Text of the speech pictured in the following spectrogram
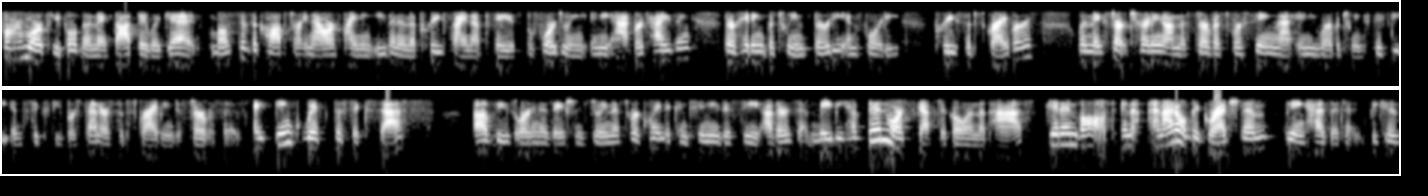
far more people than they thought they would get. Most of the co-ops right now are finding even in the pre-sign-up phase, before doing any advertising, they're hitting between 30 and 40 pre-subscribers. When they start turning on the service, we're seeing that anywhere between 50 and 60 percent are subscribing to services. I think with the success of these organizations doing this, we're going to continue to see others that maybe have been more skeptical in the past get involved. And and I don't begrudge them being hesitant because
